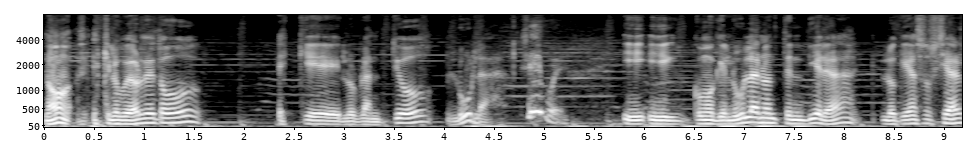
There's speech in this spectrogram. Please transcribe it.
No, es que lo peor de todo es que lo planteó Lula. Sí, pues. Y, y como que Lula no entendiera lo que es asociar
